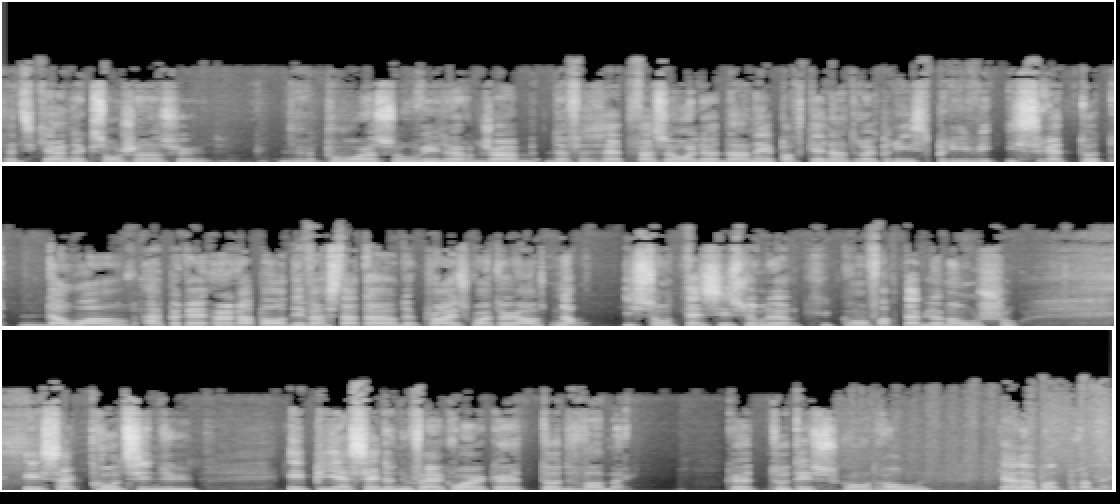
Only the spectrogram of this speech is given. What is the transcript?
T'as dit qu'il y en a qui sont chanceux de pouvoir sauver leur job de cette façon-là dans n'importe quelle entreprise privée. Ils seraient tous dehors après un rapport dévastateur de Pricewaterhouse. Non, ils sont assis sur leur cul confortablement au chaud et ça continue. Et puis ils essaient de nous faire croire que tout va bien, que tout est sous contrôle, qu'il n'y en a pas de problème.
